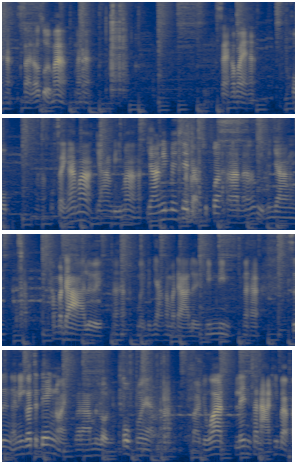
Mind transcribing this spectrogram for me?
นะฮะ ใส่แล้วสวยมากนะฮะ ใส่เข้าไปฮะ ครบนะฮะใส่ง่ายมาก ยางดีมากฮะ ยางนี่ไม่ใช่แบบซุปเปอร์ฮาร์นะฮะรู้สึกเป็นยางธรรมดาเลยนะฮะ เหมือนเป็นยางธรรมดาเลย นิ่มๆนะฮะ ซึ่งอันนี้ก็จะเด้งหน่อย เวลามันหล่นปุ๊บเนี่ยหมายถึงว่าเล่นสนามที่แบบ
